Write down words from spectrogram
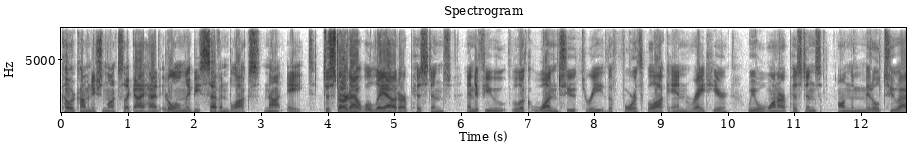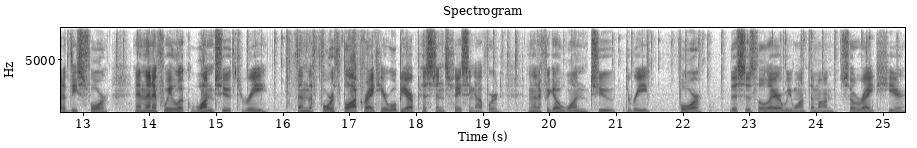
color combination locks like I had, it'll only be seven blocks, not eight. To start out, we'll lay out our pistons, and if you look one, two, three, the fourth block in right here, we will want our pistons on the middle two out of these four, and then if we look one, two, three, then the fourth block right here will be our pistons facing upward, and then if we go one, two, three, four, this is the layer we want them on. So right here.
